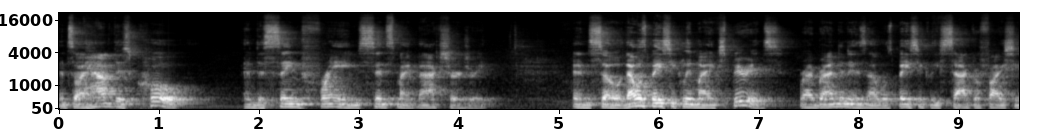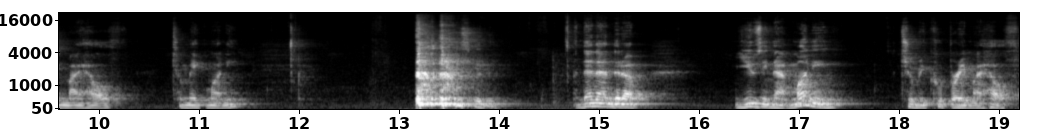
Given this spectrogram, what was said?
And so I have this quote and the same frame since my back surgery. And so that was basically my experience, right, Brandon? Is I was basically sacrificing my health to make money. Excuse me. And then I ended up using that money to recuperate my health.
